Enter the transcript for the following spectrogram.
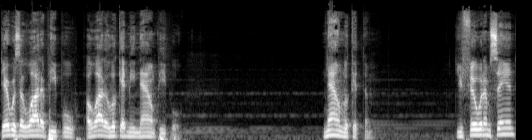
There was a lot of people, a lot of look at me now people. Now look at them. You feel what I'm saying?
